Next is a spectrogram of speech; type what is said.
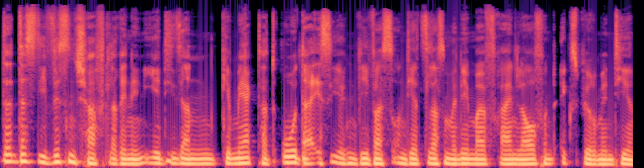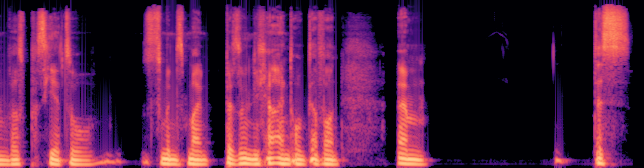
das ist die Wissenschaftlerin in ihr, die dann gemerkt hat, oh, da ist irgendwie was und jetzt lassen wir dem mal freien Lauf und experimentieren, was passiert. So ist zumindest mein persönlicher Eindruck davon. Ähm, das,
